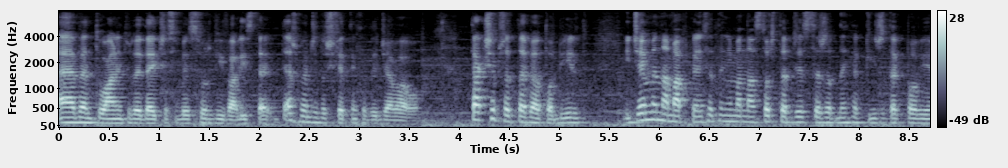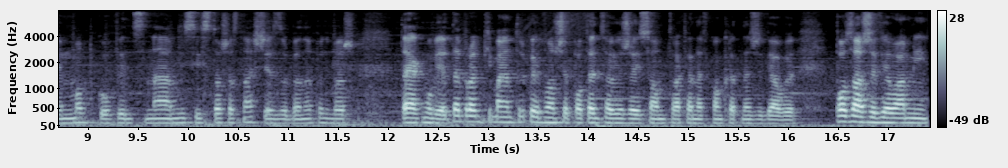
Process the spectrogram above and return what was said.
Ewentualnie tutaj dajcie sobie survivalistę i też będzie to świetnie wtedy działało. Tak się przedstawia to build. Idziemy na mapkę, niestety nie ma na 140 żadnych jakichś, że tak powiem, mobków, więc na misji 116 jest zrobione, ponieważ, tak jak mówię, te brońki mają tylko i wyłącznie potencjał, jeżeli są trafiane w konkretne żywioły. Poza żywiołami,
